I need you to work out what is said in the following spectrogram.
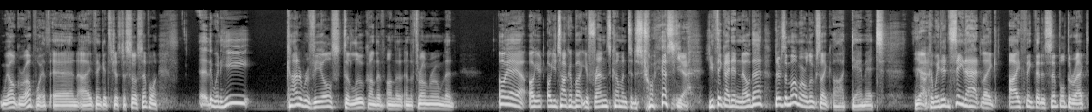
we all grew up with, and I think it's just a so simple one. Uh, When he kind of reveals to Luke on the on the in the throne room that, oh yeah, yeah, oh you oh you're talking about your friends coming to destroy us. You- Yeah. You think I didn't know that? There's a moment where Luke's like, oh damn it. Yeah. How come we didn't see that? Like, I think that is simple, direct.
